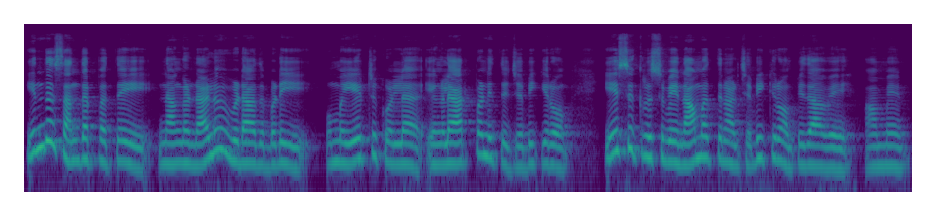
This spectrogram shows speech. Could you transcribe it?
இந்த சந்தர்ப்பத்தை நாங்கள் நழுவு விடாதபடி உம்மை ஏற்றுக்கொள்ள எங்களை அர்ப்பணித்து ஜெபிக்கிறோம். இயேசு கிறிஸ்துவை நாமத்தினால் ஜெபிக்கிறோம். பிதாவே ஆமேன்.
